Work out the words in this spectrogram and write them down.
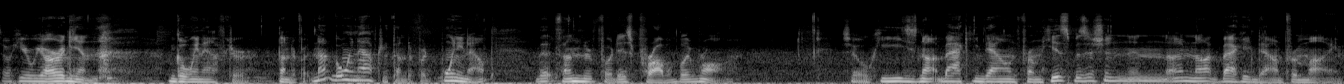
So here we are again, going after Thunderfoot. Not going after Thunderfoot, pointing out that Thunderfoot is probably wrong. So he's not backing down from his position, and I'm not backing down from mine.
